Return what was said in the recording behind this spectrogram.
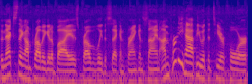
the next thing I'm probably going to buy is probably the second Frankenstein. I'm pretty happy with the tier 4.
